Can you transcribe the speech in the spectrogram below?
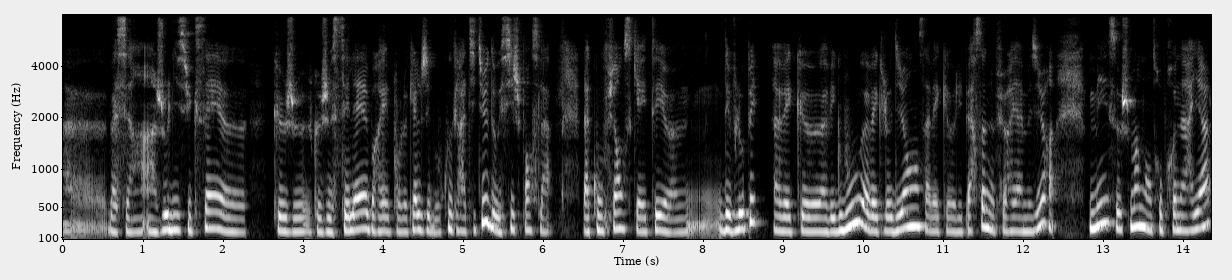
euh, bah, c'est un, joli succès euh, que je, que je célèbre et pour lequel j'ai beaucoup de gratitude. Aussi, je pense, la, la confiance qui a été développée avec, avec vous, avec l'audience, avec les personnes au fur et à mesure. Mais ce chemin de l'entrepreneuriat,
